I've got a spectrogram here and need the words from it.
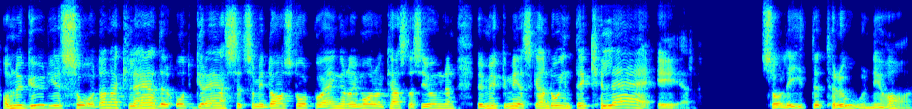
Om nu Gud ger sådana kläder åt gräset som idag står på ängen och imorgon kastas i ugnen, hur mycket mer ska han då inte klä er? Så lite tro ni har.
